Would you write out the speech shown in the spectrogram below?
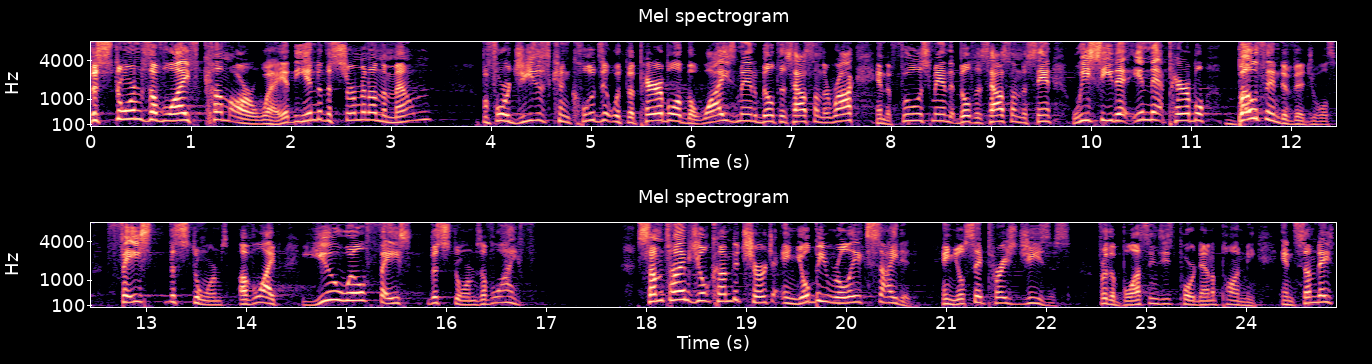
The storms of life come our way. At the end of the Sermon on the Mountain, before Jesus concludes it with the parable of the wise man who built his house on the rock and the foolish man that built his house on the sand, we see that in that parable, both individuals faced the storms of life. You will face the storms of life. Sometimes you'll come to church and you'll be really excited and you'll say, Praise Jesus for the blessings he's poured down upon me. And some days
